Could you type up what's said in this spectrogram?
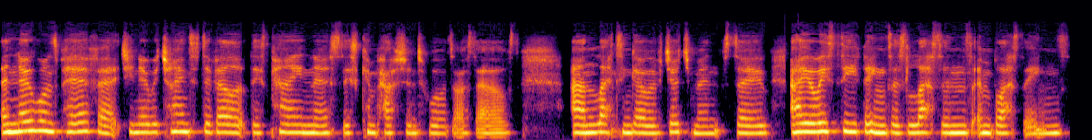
and no one's perfect. You know, we're trying to develop this kindness, this compassion towards ourselves, and letting go of judgment. So I always see things as lessons and blessings.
